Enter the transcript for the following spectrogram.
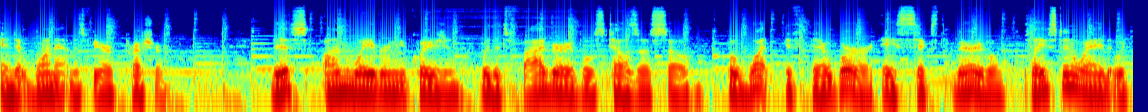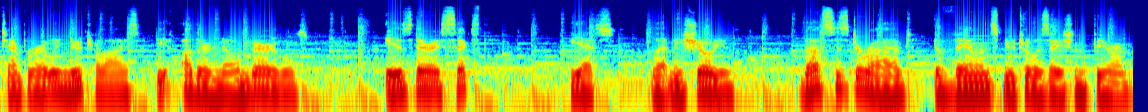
and at 1 atmosphere of pressure. This unwavering equation with its five variables tells us so. But what if there were a sixth variable, placed in a way that would temporarily neutralize the other known variables? Is there a sixth? Yes, let me show you. Thus is derived the valence neutralization theorem.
